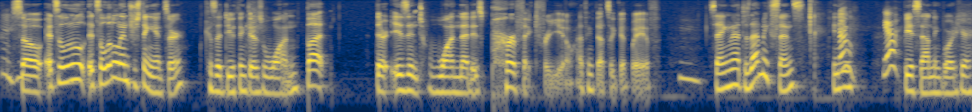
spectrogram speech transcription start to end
Mm-hmm. So it's a little it's a little interesting answer because I do think there's one, but there isn't one that is perfect for you. I think that's a good way of mm. saying that. Does that make sense? Can no. You yeah. Be a sounding board here.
